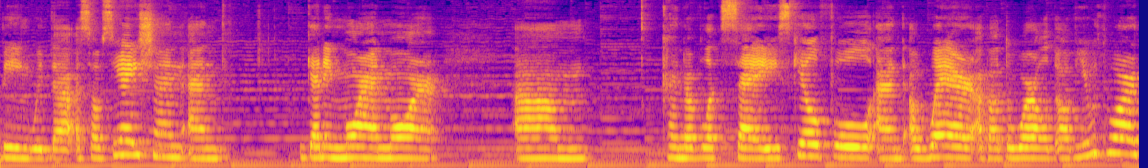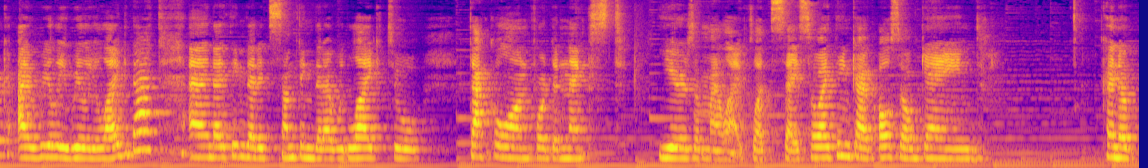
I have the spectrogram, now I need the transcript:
being with the association and getting more and more um, kind of, let's say, skillful and aware about the world of youth work. I really, really like that. And I think that it's something that I would like to tackle on for the next years of my life, let's say. So I think I've also gained kind of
